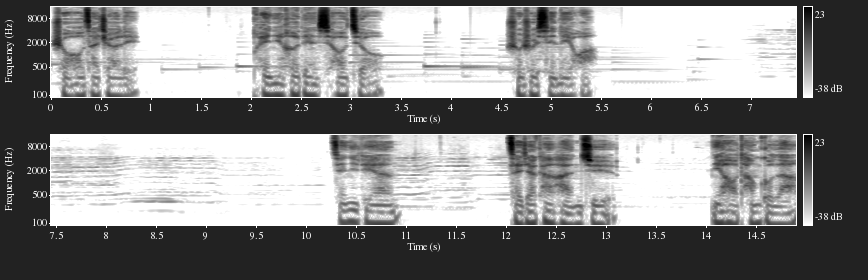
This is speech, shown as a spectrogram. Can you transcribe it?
守候在这里，陪你喝点小酒，说说心里话。前几天在家看韩剧《你好，唐古拉》，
